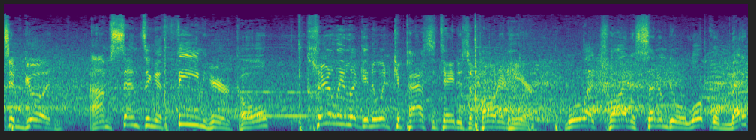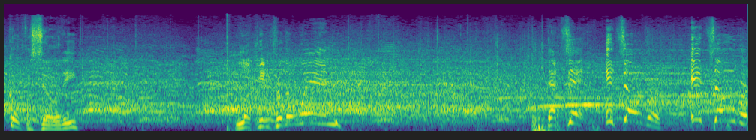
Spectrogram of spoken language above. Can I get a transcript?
Gets him good. I'm sensing a theme here, Cole. Clearly looking to incapacitate his opponent here. More like trying to send him to a local medical facility. Looking for the win. That's it. It's over. It's over.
